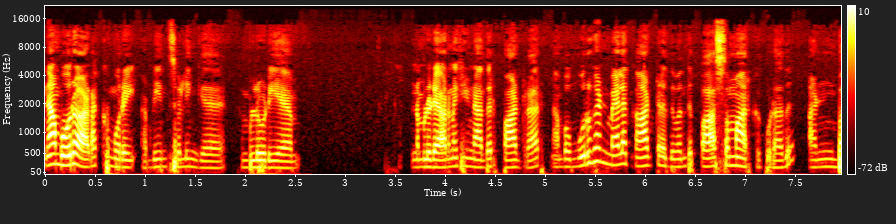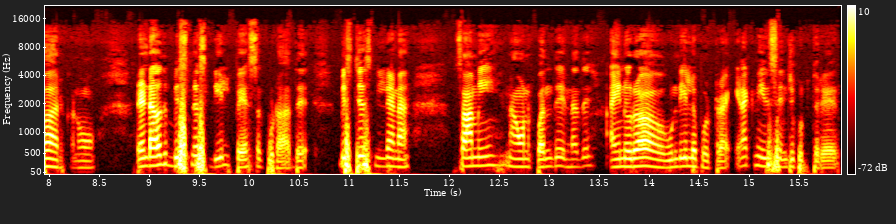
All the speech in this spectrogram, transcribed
நம்ம ஒரு அடக்குமுறை அப்படின்னு சொல்லி இங்கே நம்மளுடைய நம்மளுடைய அருணகிரிநாதர் பாடுறார். நம்ம முருகன் மேலே காட்டுறது வந்து பாசமாக இருக்கக்கூடாது அன்பாக இருக்கணும். ரெண்டாவது பிஸ்னஸ் டீல் பேசக்கூடாது. பிஸ்னஸ் இல்லைண்ணா சாமி நான் உனக்கு வந்து என்னது ஐநூறுரூவா உண்டியில் போட்டுறேன். எனக்கு நீ இது செஞ்சு கொடுத்துரு.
